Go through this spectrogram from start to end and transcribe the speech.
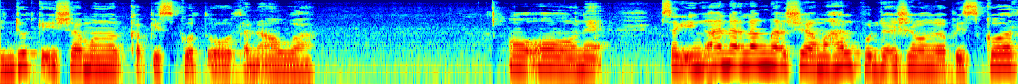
Nindot kay siya mga kapiskot, o, tanawa. Oo, ne. Bisag ing ana lang na siya, mahal pud na siya mga kapiskot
